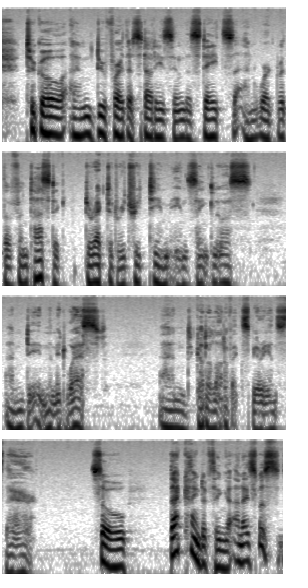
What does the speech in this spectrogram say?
to go and do further studies in the States and worked with a fantastic directed retreat team in St. Louis and in the Midwest and got a lot of experience there. So that kind of thing, and I suppose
